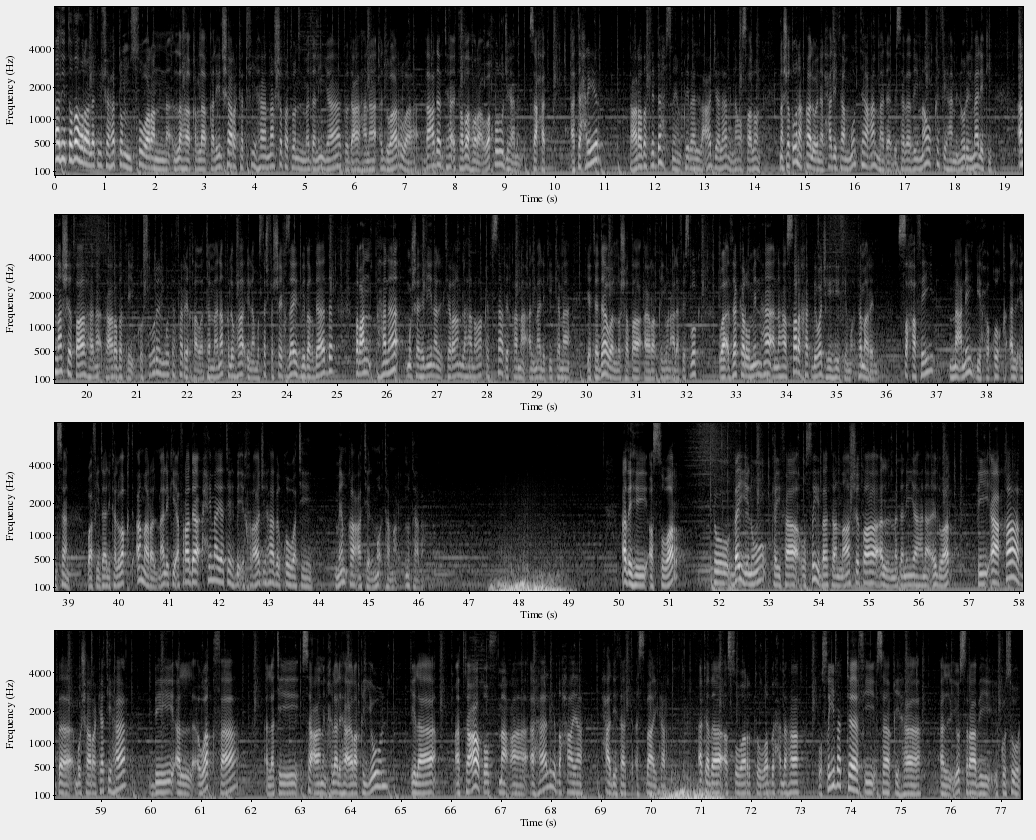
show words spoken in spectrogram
هذه التظاهرة التي شاهدتم صورا لها قبل قليل شاركت فيها ناشطة مدنية تدعى هناء أدوار وبعد انتهاء التظاهرة وخروجها من ساحة التحرير تعرضت للدهس من قبل عجلة من نوى صالون. ناشطون قالوا إن الحادثة متعمدة بسبب موقفها من نور المالكي. الناشطة هناء تعرضت لكسور متفرقة وتم نقلها إلى مستشفى الشيخ زايد ببغداد. طبعا هناء مشاهدينا الكرام لها مواقف سابقة مع المالكي كما يتداول نشطاء عراقيون على فيسبوك وذكروا منها أنها صرخت بوجهه في مؤتمر صحفي معني بحقوق الإنسان. وفي ذلك الوقت أمر المالكي أفراد حمايته بإخراجها بالقوة من قاعة المؤتمر. نتابع. هذه الصور تبين كيف أصيبت الناشطة المدنية هنا إدوارد في أعقاب مشاركتها بالوقفة التي سعى من خلالها عراقيون إلى التعاطف مع أهالي ضحايا حادثة سبايكر. هكذا الصور توضح أنها أصيبت في ساقها اليسرى بكسور.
